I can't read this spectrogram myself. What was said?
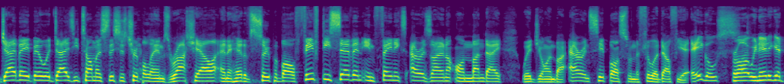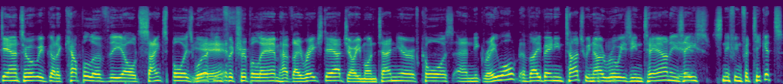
JB Bill with Daisy Thomas. This is Triple M's Rush Hour and ahead of Super Bowl 57 in Phoenix, Arizona on Monday. We're joined by Arryn Siposs from the Philadelphia Eagles. Right, we need to get down to it. We've got a couple of the old Saints boys working Yes. for Triple M. Have they reached out? Joey Montagna, of course, and Nick Riewoldt. Have they been in touch? We know Roo's in town. Is he sniffing for tickets?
